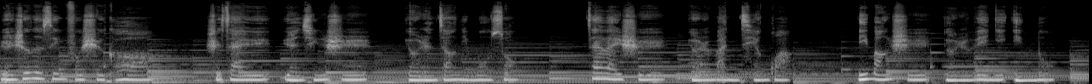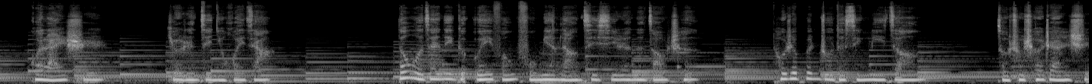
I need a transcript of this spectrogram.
人生的幸福时刻，是在于远行时有人将你目送，在外时有人把你牵挂，迷茫时有人为你引路。归来时，有人接你回家。当我在那个微风拂面、凉气袭人的早晨，拖着笨拙的行李箱走出车站时，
